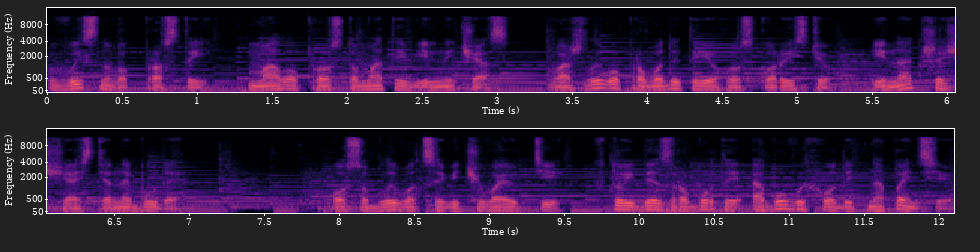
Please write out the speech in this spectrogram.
Висновок простий: мало просто мати вільний час, важливо проводити його з користю, інакше щастя не буде. Особливо це відчувають ті, хто йде з роботи або виходить на пенсію.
